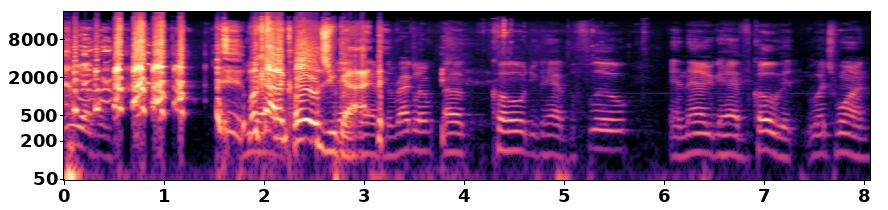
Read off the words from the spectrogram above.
Three of them. You what kind of cold you got? You have the regular uh, cold. You can have the flu, and now you can have COVID. Which one?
